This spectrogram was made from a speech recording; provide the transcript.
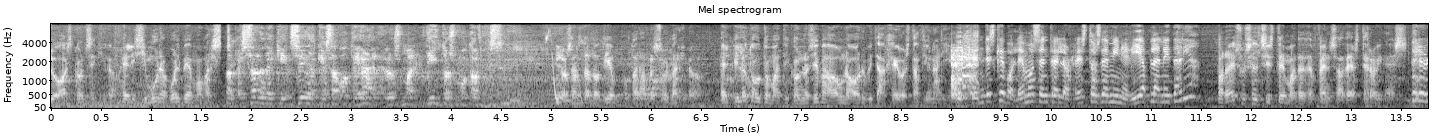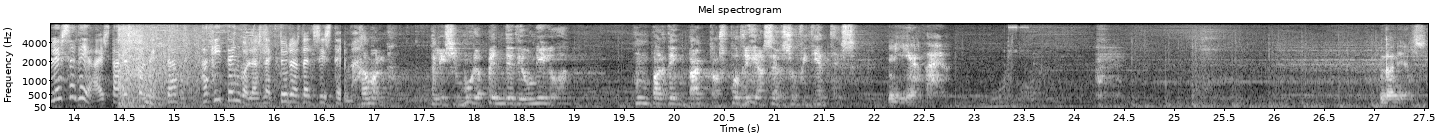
Lo has conseguido. El Ishimura vuelve a moverse. A pesar de quien sea que saboteara los malditos motores. Nos has dado tiempo para resolverlo. El piloto automático nos lleva a una órbita geoestacionaria. ¿Pretendes que volemos entre los restos de minería planetaria? Para eso es el sistema de defensa de asteroides. Pero el SDA está desconectado. Aquí tengo las lecturas del sistema. Hammond, el Ishimura pende de un hilo. Un par de impactos podrían ser suficientes. Mierda. Daniels,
